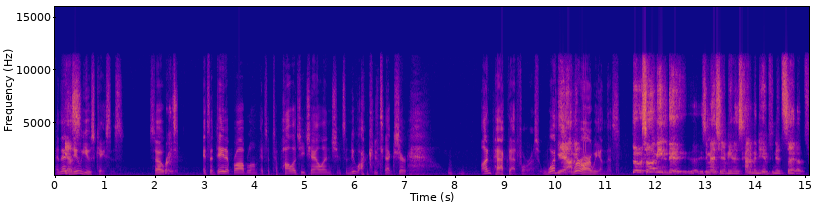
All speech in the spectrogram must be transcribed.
and then yes. new use cases. So right. it's a data problem, it's a topology challenge, it's a new architecture. Unpack that for us. What? Yeah, where are we on this? So, so I mean, the, as you mentioned, I mean, there's kind of an infinite set of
